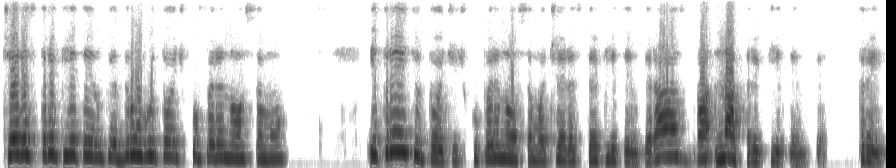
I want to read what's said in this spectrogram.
через три клітинки другу точку переносимо. І третю точечку переносимо через три клітинки. Раз, два, на три клітинки. Три.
